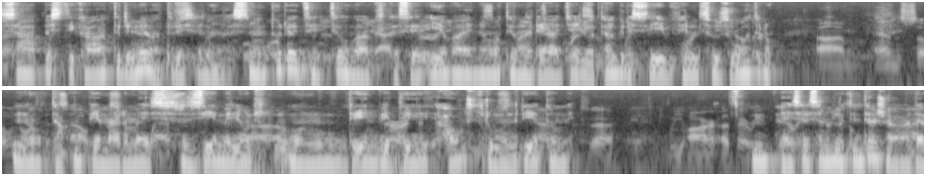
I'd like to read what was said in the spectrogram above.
sāpes tik ātri neatrisinās. Un tu redzi cilvēkus, kas ir ievainoti un reaģē ļoti agresīvi viens uz otru. Nu, tā kā piemēram mēs ziemeļi un, un dienvidi, austrumi un rietumi Mēs esam ļoti dažāda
